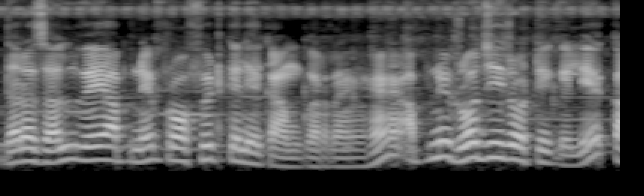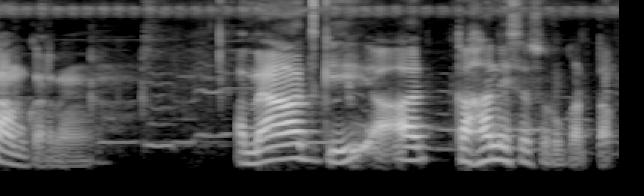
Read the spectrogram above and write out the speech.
दरअसल वे अपने प्रॉफिट के लिए काम कर रहे हैं, अपनी रोजी रोटी के लिए काम कर रहे हैं। अब मैं आज की, आज कहानी से शुरू करता हूँ।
